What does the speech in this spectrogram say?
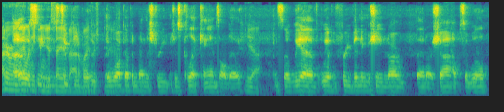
I don't really I have anything to say about them. I just, they yeah. walk up and down the street and just collect cans all day. Yeah. And so we have we have a free vending machine at our at our shop. So we'll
